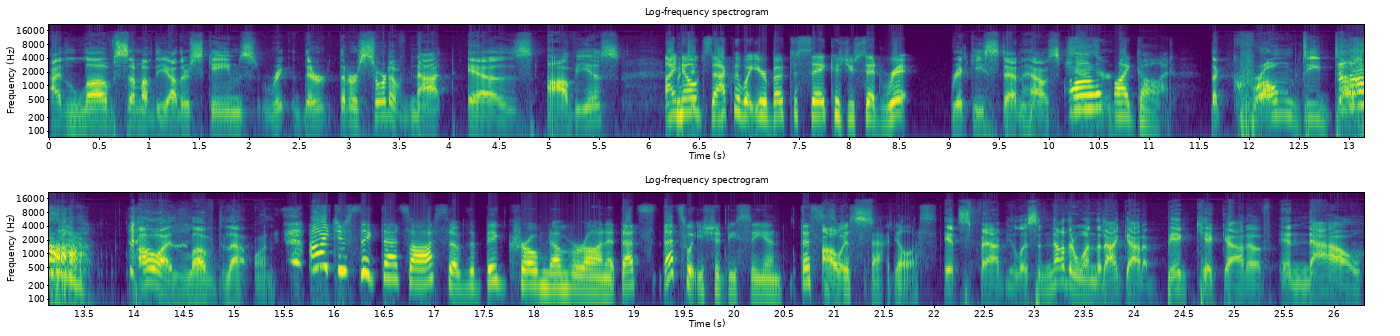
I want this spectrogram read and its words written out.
I love some of the other schemes. They're that are sort of not as obvious. I know did- exactly what you're about to say because you said Rick. Ricky Stenhouse Jr. Oh my God! the Chrome DW. Ah! Oh, I loved that one. I just think that's awesome. The big chrome number on it. That's that's what you should be seeing. This is Oh, just it's- fabulous. It's fabulous. Another one that I got a big kick out of, and now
